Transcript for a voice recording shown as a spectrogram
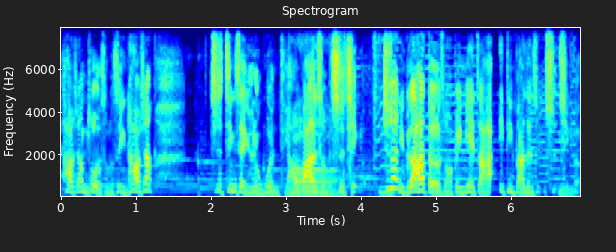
他好像做了什么事情，他好像就是精神有点问题，然后发生什么事情了。就算你不知道他得了什么病，你也知道他一定发生什么事情了。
